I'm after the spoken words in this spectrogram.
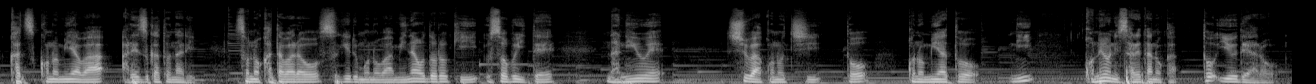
う。かつこの宮は荒れ塚となりその傍らを過ぎる者は皆驚き嘘吹いて何故主はこの地とこの宮とにこのようにされたのかと言うであろう。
